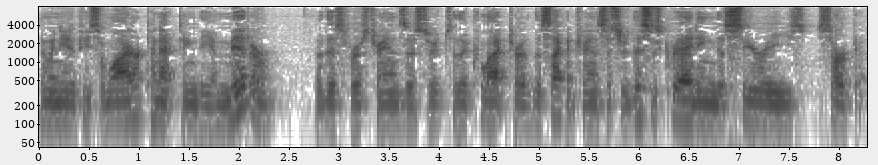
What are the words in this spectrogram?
Then we need a piece of wire connecting the emitter of this first transistor to the collector of the second transistor. This is creating the series circuit.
